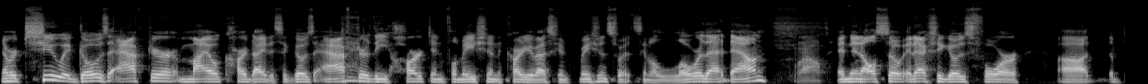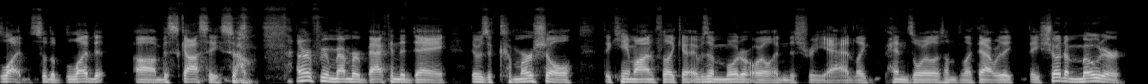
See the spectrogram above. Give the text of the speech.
Number two, it goes after myocarditis. It goes after the heart inflammation, the cardiovascular inflammation. So it's going to lower that down. Wow. And then also, it actually goes for uh, the blood. So the blood um, viscosity. So I don't know if you remember back in the day, there was a commercial that came on for like a, it was a motor oil industry ad, like Pennzoil or something like that, where they, they showed a motor,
